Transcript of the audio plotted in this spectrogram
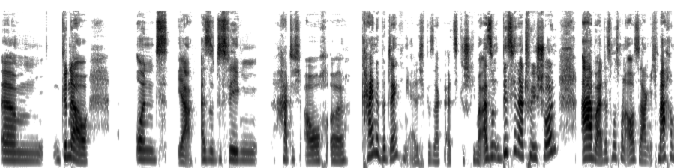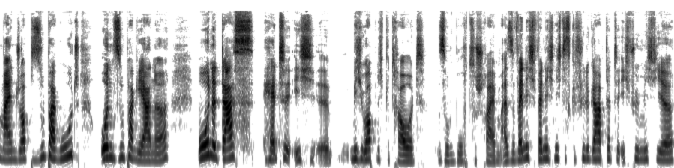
Ähm, genau. Und ja, also deswegen hatte ich auch äh, keine Bedenken, ehrlich gesagt, als ich geschrieben habe. Also ein bisschen natürlich schon, aber das muss man auch sagen. Ich mache meinen Job super gut und super gerne. Ohne das hätte ich äh, mich überhaupt nicht getraut, so ein Buch zu schreiben. Also wenn ich, wenn ich nicht das Gefühl gehabt hätte, ich fühle mich hier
